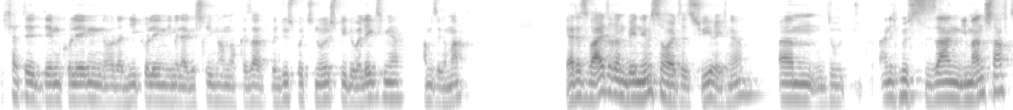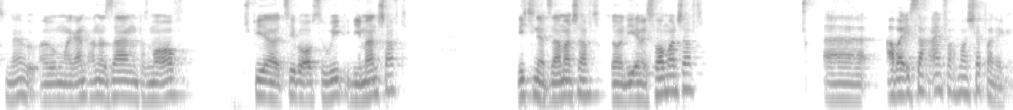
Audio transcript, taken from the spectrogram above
Ich hatte dem Kollegen oder die Kollegen, die mir da geschrieben haben, noch gesagt, wenn Duisburg zu Null spielt, überlege ich mir. Haben sie gemacht. Ja, des Weiteren, wen nimmst du heute, ist schwierig. Ne? Ähm, du, eigentlich müsstest du sagen, die Mannschaft. Ne? Also mal ganz anders sagen, pass mal auf, Spieler Zebra of the Week, die Mannschaft. Nicht die Nationalmannschaft, sondern die MSV-Mannschaft. Äh, aber ich sage einfach mal Schepanik.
